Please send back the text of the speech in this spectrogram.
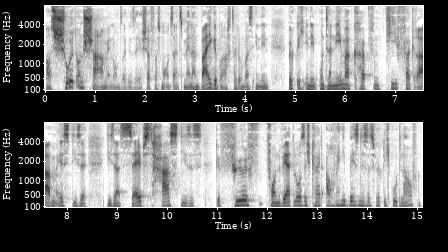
aus Schuld und Scham in unserer Gesellschaft, was man uns als Männern beigebracht hat und was in den, wirklich in den Unternehmerköpfen tief vergraben ist, diese, dieser Selbsthass, dieses Gefühl von Wertlosigkeit, auch wenn die Businesses wirklich gut laufen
